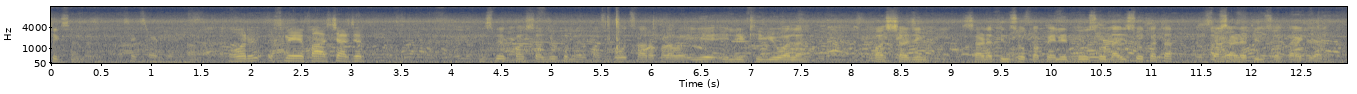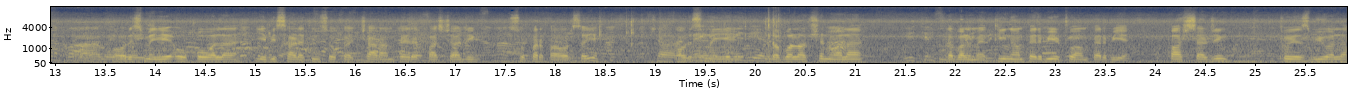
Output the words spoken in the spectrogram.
सिक्स हंड्रेड सिक्स हंड्रेड और इसमें फास्ट चार्जर इसमें फास्ट चार्जर तो मेरे पास बहुत सारा पड़ा हुआ है। ये एल ई टी वी वाला फास्ट चार्जिंग साढ़े तीन सौ का पहले दो सौ ढाई सौ का था। अब साढ़े तीन सौ का गया। और इसमें ये ओप्पो वाला है ये भी साढ़े तीन सौ का, चार अम्पेयर है फास्ट चार्जिंग सुपर पावर सही है? और इसमें ये डबल ऑप्शन वाला डबल में, तीन अम्पेयर भी है टू अम्पेयर भी है। Fast charging two S B वाला,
